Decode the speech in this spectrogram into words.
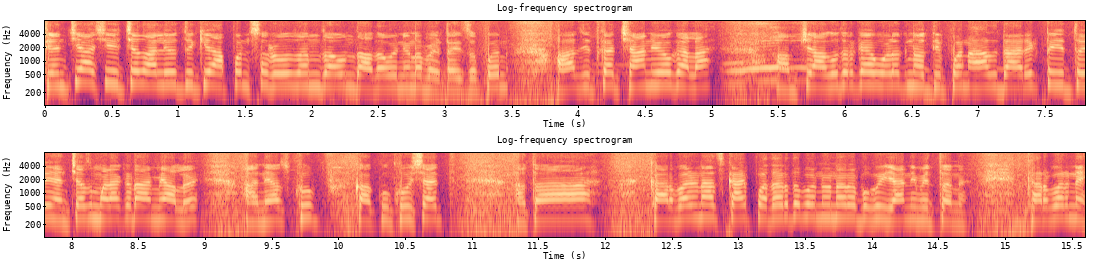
त्यांची अशी इच्छा झाली होती की आपण सर्वजण जाऊन दादावणींना भेटायचं पण आज इतका छान योग आला. आमची अगोदर काही ओळख नव्हती पण आज डायरेक्ट इथं यांच्याच मळ्याकडे आम्ही आलोय. आणि आज खूप काकू खुश आहेत. आता कारभारनं आज काय पदार्थ बनवणार आहे बघू या निमित्तानं. कारभारने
